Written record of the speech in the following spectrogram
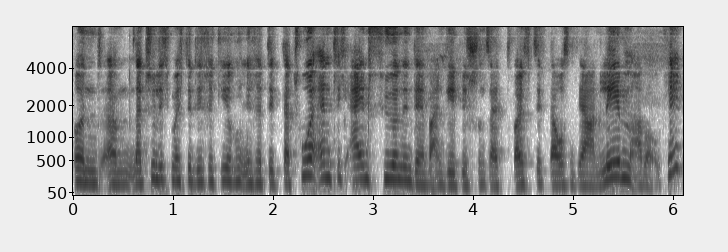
Und ähm, natürlich möchte die Regierung ihre Diktatur endlich einführen, in der wir angeblich schon seit 30.000 Jahren leben, aber okay.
